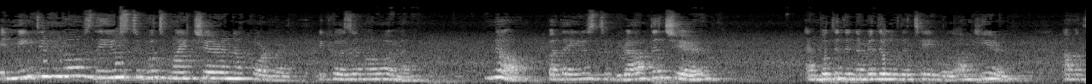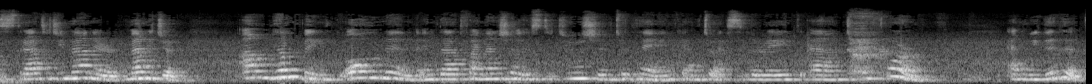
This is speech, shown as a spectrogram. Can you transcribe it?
In meeting rooms, they used to put my chair in a corner because I'm a woman. No, but I used to grab the chair and put it in the middle of the table. I'm here. I'm a strategy manager. I'm helping all men in that financial institution to think and to accelerate and to perform. And we did it.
